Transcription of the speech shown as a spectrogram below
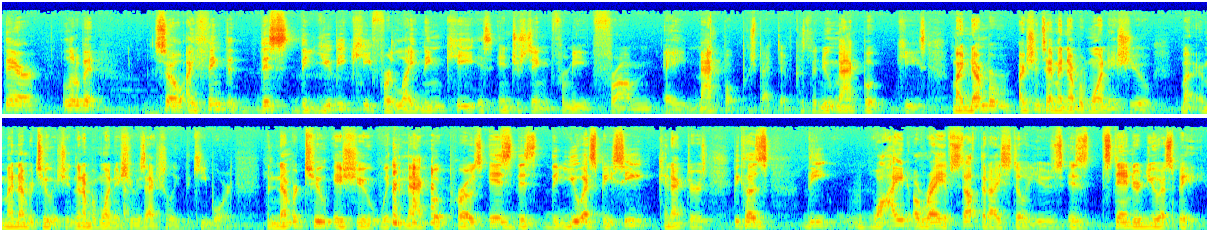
there a little bit? So I think that this the key for Lightning key is interesting for me from a MacBook perspective because the new MacBook keys, my number I shouldn't say my number one issue, but my number two issue. The number one issue is actually the keyboard. The number two issue with the MacBook Pros is this the USB-C connectors because the wide array of stuff that I still use is standard USB.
